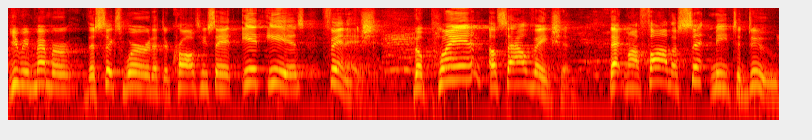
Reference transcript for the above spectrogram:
You remember the sixth word at the cross? He said, It is finished. The plan of salvation that my Father sent me to do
